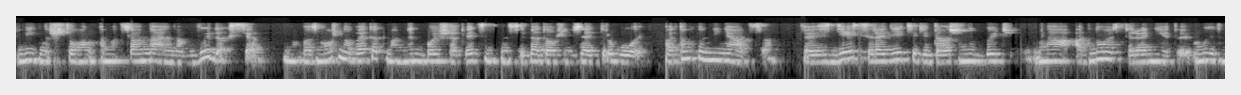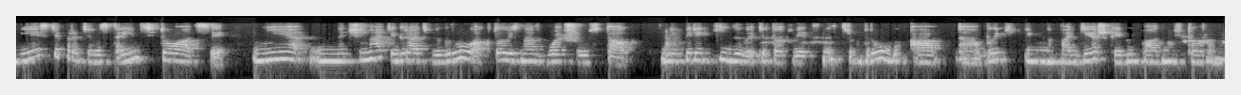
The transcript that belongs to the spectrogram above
видно, что он эмоционально выдохся, ну, возможно, в этот момент больше ответственность на себя должен взять другой, потом поменяться. То есть здесь родители должны быть на одной стороне. То есть мы вместе противостоим ситуации. Не начинать играть в игру, а кто из нас больше устал не перекидывать эту ответственность друг другу, а, а быть именно поддержкой и по одну сторону.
